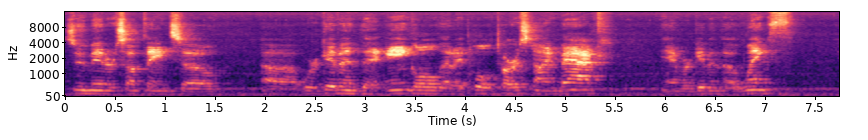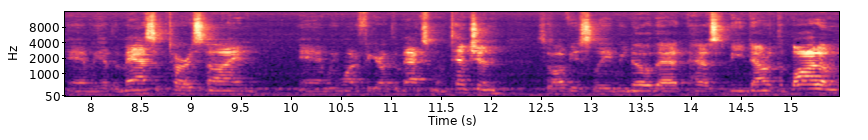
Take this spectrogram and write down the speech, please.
zoom in or something. So uh, we're given the angle that I pull Tarstein back and we're given the length and we have the mass of Tarstein and we want to figure out the maximum tension. So obviously we know that has to be down at the bottom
